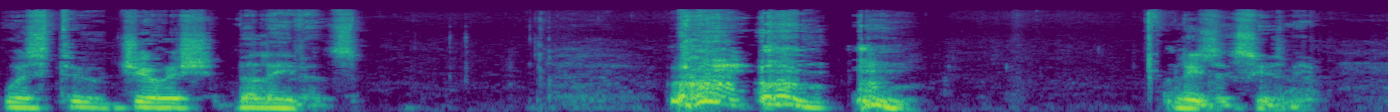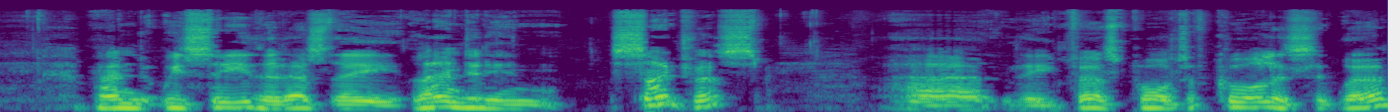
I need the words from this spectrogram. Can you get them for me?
was to Jewish believers. Please excuse me. And we see that as they landed in Cyprus, uh, the first port of call, as it were,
